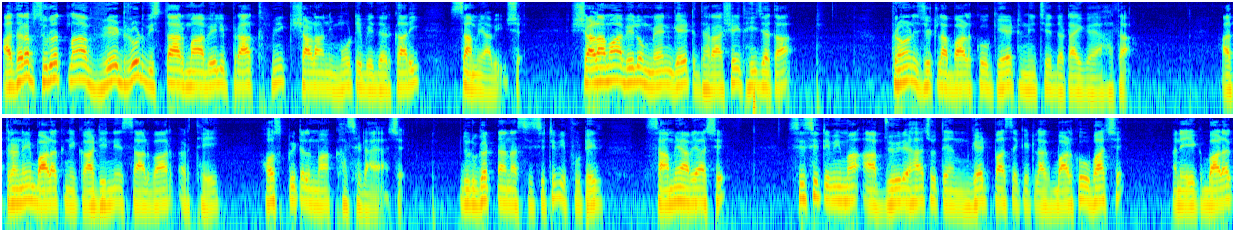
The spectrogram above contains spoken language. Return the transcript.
આ તરફ સુરતના વેડ રોડ વિસ્તારમાં આવેલી પ્રાથમિક શાળાની મોટી બેદરકારી સામે આવી છે. શાળામાં આવેલો મેન ગેટ ધરાશયી થઈ જતા ત્રણ જેટલા બાળકો ગેટ નીચે દટાઈ ગયા હતા. આ ત્રણેય બાળકને કાઢીને સારવાર અર્થે હોસ્પિટલમાં ખસેડાયા છે. દુર્ઘટનાના સીસીટીવી ફૂટેજ સામે આવ્યા છે. સીસીટીવીમાં આપ જોઈ રહ્યા છો તેમ ગેટ પાસે કેટલાક બાળકો ઊભા છે અને એક બાળક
